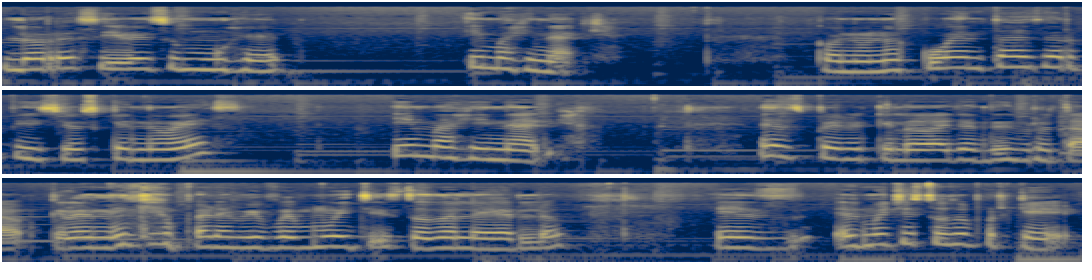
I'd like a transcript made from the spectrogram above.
lo recibe su mujer imaginaria, con una cuenta de servicios que no es imaginaria. Espero que lo hayan disfrutado. Créanme que para mí fue muy chistoso leerlo. Es, es muy chistoso porque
